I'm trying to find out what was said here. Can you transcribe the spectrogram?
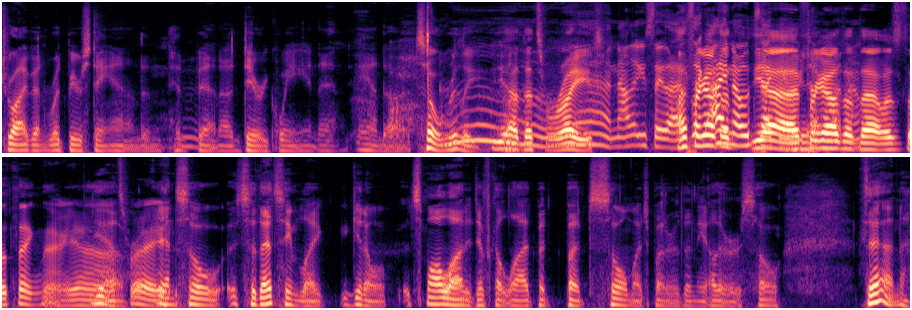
drive-in root beer stand and had Mm. been a Dairy Queen, and, and uh, so really, Yeah, that's Oh, right. Yeah, now that you say that, I it's like, forgot I that. know exactly. yeah, I what forgot that that was the thing there. Yeah, Yeah, that's right. And so, so that seemed like you know, a small lot, a difficult lot, but but so much better than the others. So then,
